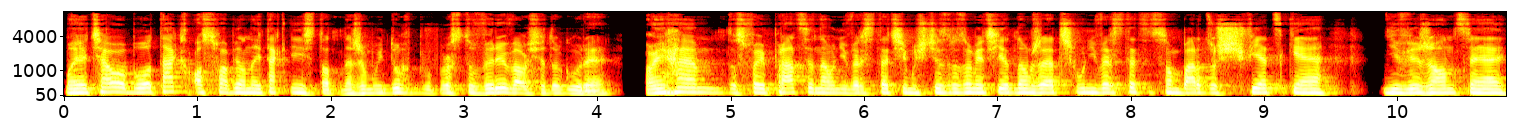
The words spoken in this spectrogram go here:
moje ciało było tak osłabione i tak nieistotne, że mój duch po prostu wyrywał się do góry. Pojechałem do swojej pracy na uniwersytecie. Musicie zrozumieć jedną rzecz. Uniwersytety są bardzo świeckie, niewierzące,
